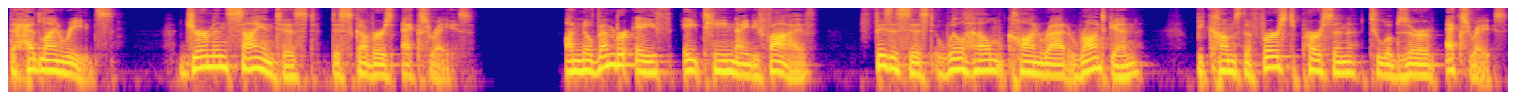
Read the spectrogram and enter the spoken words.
the headline reads German scientist discovers X rays. On November 8, 1895, physicist Wilhelm Conrad Rontgen becomes the first person to observe X rays,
